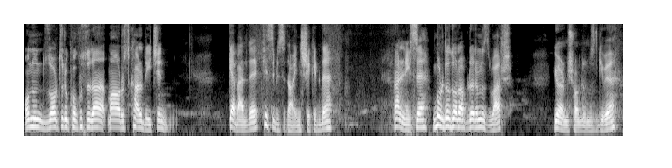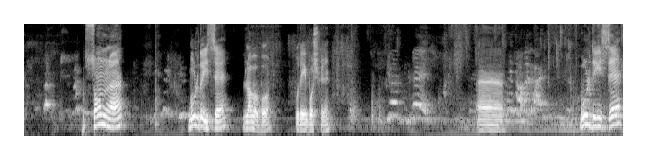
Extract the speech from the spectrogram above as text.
Onun zorturu kokusu da maruz kaldığı için geberdi. Kisimisi de aynı şekilde. Her neyse burada dolaplarımız var. Görmüş olduğunuz gibi. Sonra burada ise lavabo. Burayı boş verin. Ee, burada ise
